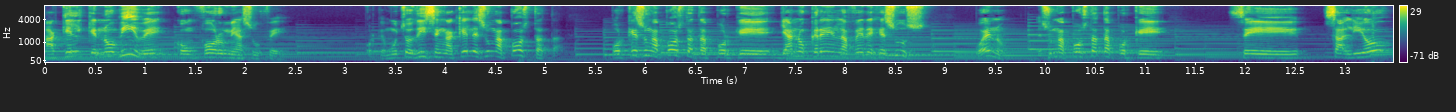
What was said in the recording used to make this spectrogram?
aquel que no vive conforme a su fe. Porque muchos dicen, aquel es un apóstata. ¿Por qué es un apóstata? Porque ya no cree en la fe de Jesús. Bueno, es un apóstata porque se salió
